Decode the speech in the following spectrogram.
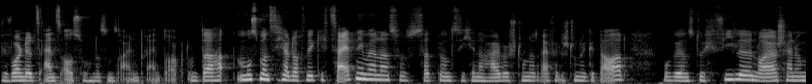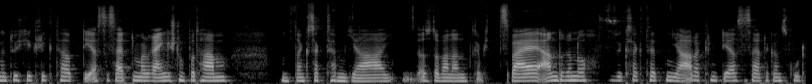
wir wollen jetzt eins aussuchen, das uns allen dreien taugt. Und da muss man sich halt auch wirklich Zeit nehmen. Also es hat bei uns sicher eine halbe Stunde, dreiviertel Stunde gedauert, wo wir uns durch viele Neuerscheinungen durchgeklickt haben, die erste Seite mal reingeschnuppert haben und dann gesagt haben, ja, also da waren dann, glaube ich, zwei andere noch, wo wir gesagt hätten, ja, da klingt die erste Seite ganz gut.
